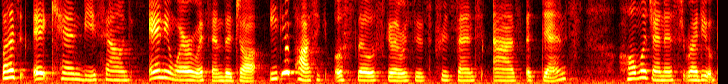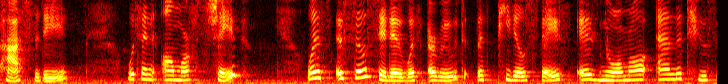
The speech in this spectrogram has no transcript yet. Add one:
but it can be found anywhere within the jaw. Idiopathic osteosclerosis present as a dense, homogeneous radiopacity with an amorphous shape when it's associated with a root, the PDL space is normal and the tooth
